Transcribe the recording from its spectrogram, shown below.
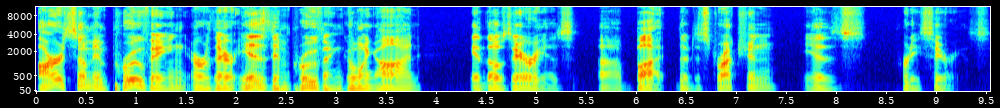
are some improving, or there is improving going on in those areas, uh, but the destruction is pretty serious.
